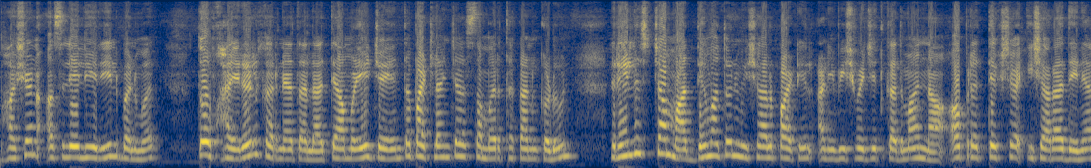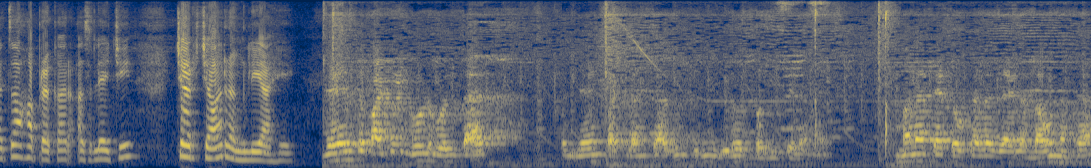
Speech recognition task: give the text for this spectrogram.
भाषण असलेली रील बनवत तो व्हायरल करण्यात आला. त्यामुळे जयंत पाटलांच्या समर्थकांकडून रील्सच्या माध्यमातून विशाल पाटील आणि विश्वजित कदमांना अप्रत्यक्ष इशारा देण्याचा हा प्रकार असल्याची चर्चा रंगली आहे. जयंत पाटील गोड बोलतात पण जयंत पाटलांचा अजून तुम्ही विरोध बघितलेला नाही. मला त्या टोकाला जायला लावू नका.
